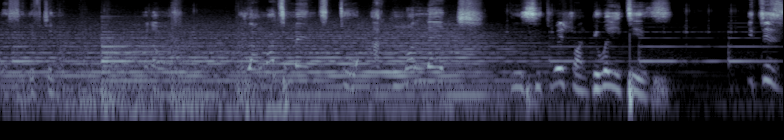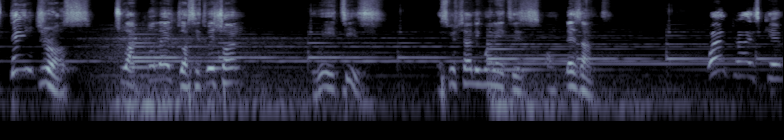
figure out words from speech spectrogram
there's a lifting up. In other words, you are not meant to acknowledge the situation the way it is. It is dangerous to acknowledge your situation the way it is, especially when it is unpleasant. When Christ came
